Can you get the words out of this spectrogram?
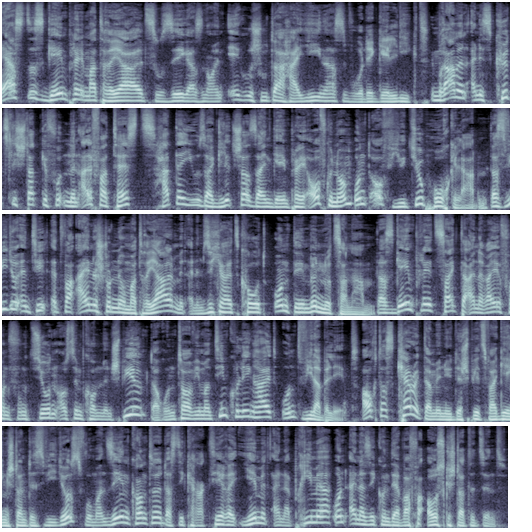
Erstes Gameplay-Material zu Segas neuen Ego-Shooter Hyenas wurde geleakt. Im Rahmen eines kürzlich stattgefundenen Alpha-Tests hat der User Glitcher sein Gameplay aufgenommen und auf YouTube hochgeladen. Das Video enthielt etwa eine Stunde Material mit einem Sicherheitscode und dem Benutzernamen. Das Gameplay zeigte eine Reihe von Funktionen aus dem kommenden Spiel, darunter wie man Teamkollegen halt und wiederbelebt. Auch das Character-Menü des Spiels war Gegenstand des Videos, wo man sehen konnte, dass die Charaktere Charaktere je mit einer Primär- und einer Sekundärwaffe ausgestattet sind.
